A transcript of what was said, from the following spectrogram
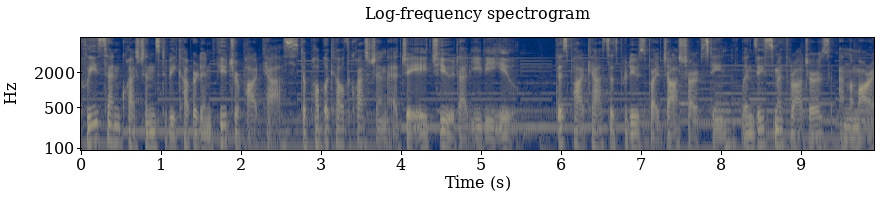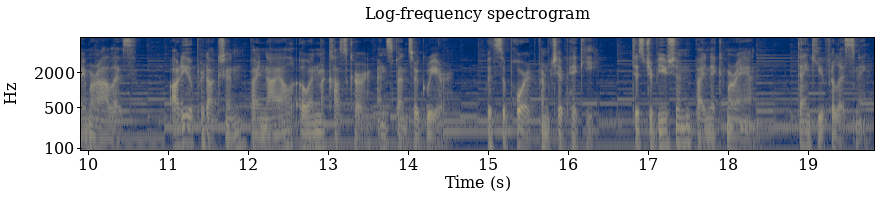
Please send questions to be covered in future podcasts to publichealthquestion at jhu.edu. This podcast is produced by Josh Sharfstein, Lindsay Smith Rogers, and Lymari Morales. Audio production by Niall Owen McCusker and Spencer Greer with support from Chip Hickey. Distribution by Nick Moran. Thank you for listening.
